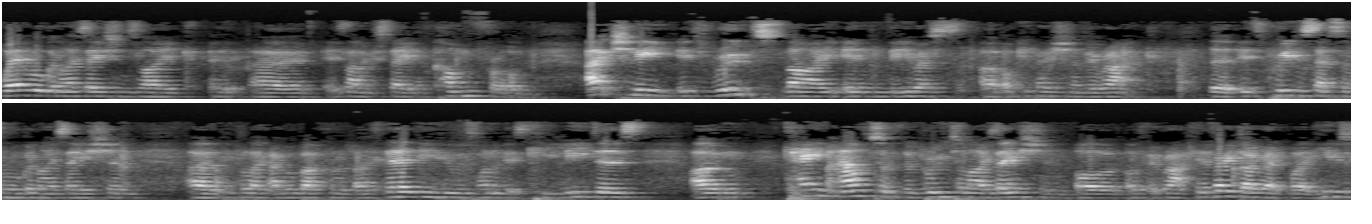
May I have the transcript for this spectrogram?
where organisations like uh, uh, Islamic State have come from, actually, its roots lie in the US uh, occupation of Iraq. That its predecessor organisation, uh, people like Abu Bakr al-Baghdadi, who was one of its key leaders, um, came out of the brutalization of, of Iraq in a very direct way. He was,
